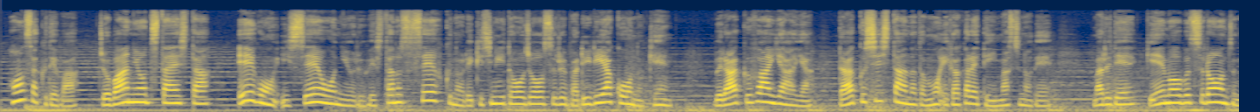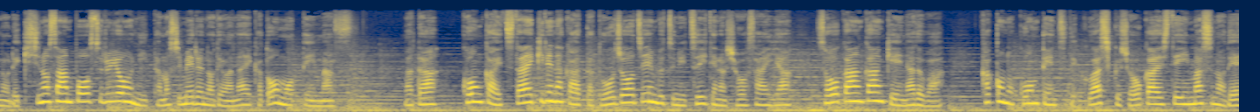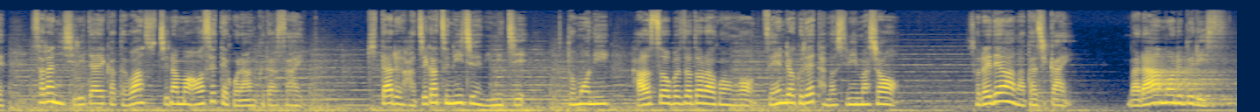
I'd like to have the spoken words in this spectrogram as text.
本作では序盤にお伝えしたエーゴン一世王によるウェスタロス征服の歴史に登場するバリリア公の剣、ブラックファイヤーやダークシスターなども描かれていますので、まるでゲームオブスローンズの歴史の散歩をするように楽しめるのではないかと思っています。また今回伝えきれなかった登場人物についての詳細や相関関係などは過去のコンテンツで詳しく紹介していますのでさらに知りたい方はそちらも合わせてご覧ください。来る8月22日共にハウス・オブ・ザ・ドラゴンを全力で楽しみましょう。それではまた次回。バラーモルグリス。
